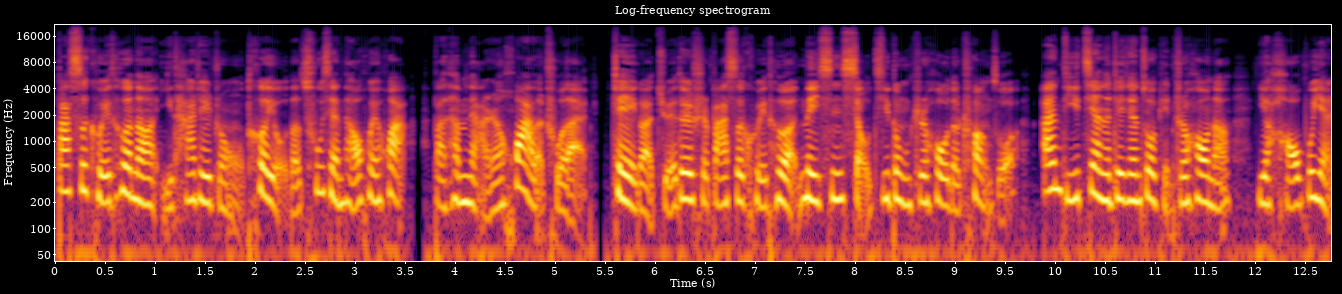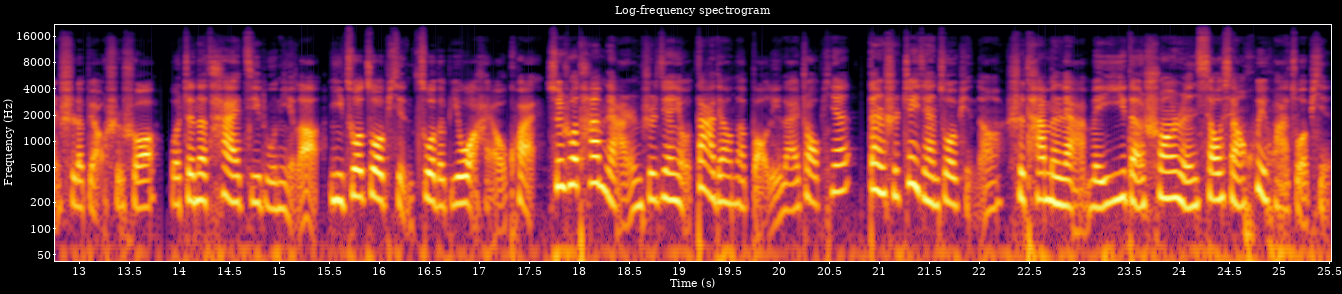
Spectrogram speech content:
巴斯奎特呢，以他这种特有的粗线条绘画，把他们俩人画了出来。这个绝对是巴斯奎特内心小激动之后的创作。安迪见了这件作品之后呢，也毫不掩饰地表示说：“我真的太嫉妒你了，你做作品做得比我还要快。”虽说他们俩人之间有大量的宝丽来照片，但是这件作品呢，是他们俩唯一的双人肖像绘画作品。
